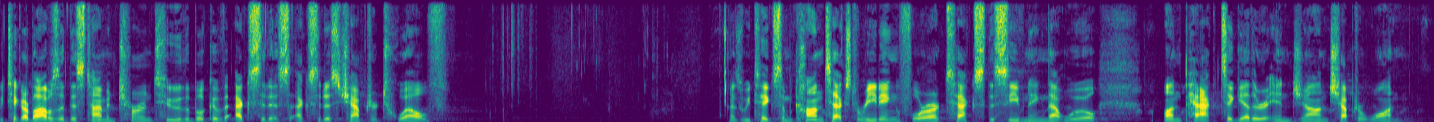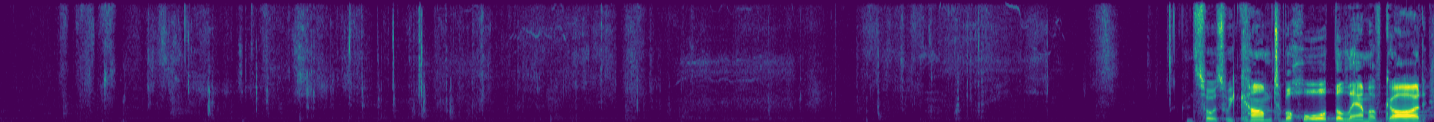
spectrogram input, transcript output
We take our Bibles at this time and turn to the book of Exodus, Exodus chapter 12. As we take some context reading for our text this evening that we'll unpack together in John chapter 1. And so, as we come to behold the Lamb of God,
